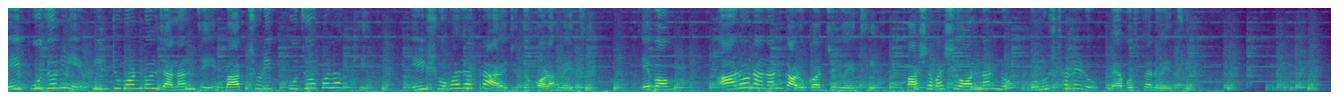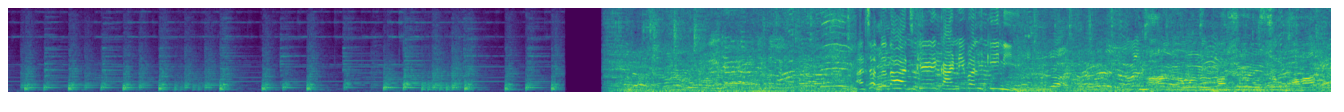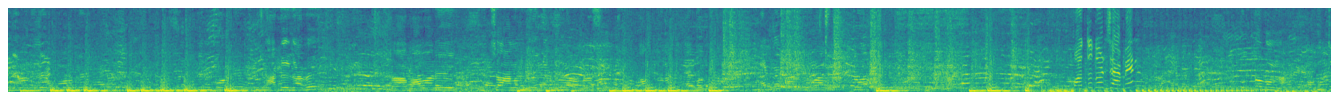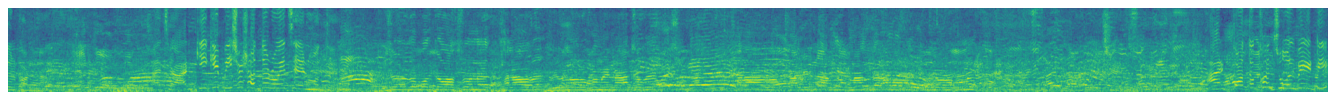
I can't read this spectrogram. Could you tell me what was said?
এই পুজো নিয়ে পিন্টু মণ্ডল জানান যে, বাৎসরিক পুজো উপলক্ষে এই শোভাযাত্রা আয়োজিত করা হয়েছে এবং আরও নানান কারুকার্য রয়েছে। পাশাপাশি অন্যান্য অনুষ্ঠানেরও ব্যবস্থা রয়েছে। আচ্ছা দাদা আজকে কার্নিভাল কি নিয়ে? আজ আমাদের বার্ষিক উৎসব বাবা দেবাদেব মহাদেব দিন পরে ঘাটে যাবে। তা বাবার এই ইচ্ছা আনন্দের জন্য আমরা সমস্ত ভক্তরা একত্র হয়ে পরিবারের একটু আয়োজন করেছি। কত যাবেন? উত্তরকন্যা। উত্তরকন্যা। আচ্ছা আর কি কি বিশেষত্ব রয়েছে এর মধ্যে? বিশেষত বলতে আসনে খেলা হবে বিভিন্ন রকমের নাচ হবে খেলা হলো কালীর তাণ্ডব নাচ দেখানো হবে বিভিন্ন রকমের আর কতক্ষণ চলবে এটি?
